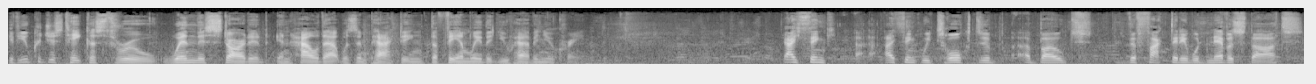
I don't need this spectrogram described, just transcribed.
if you could just take us through when this started and how that was impacting the family that you have in Ukraine. I think I think we talked about the fact that it would never start.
